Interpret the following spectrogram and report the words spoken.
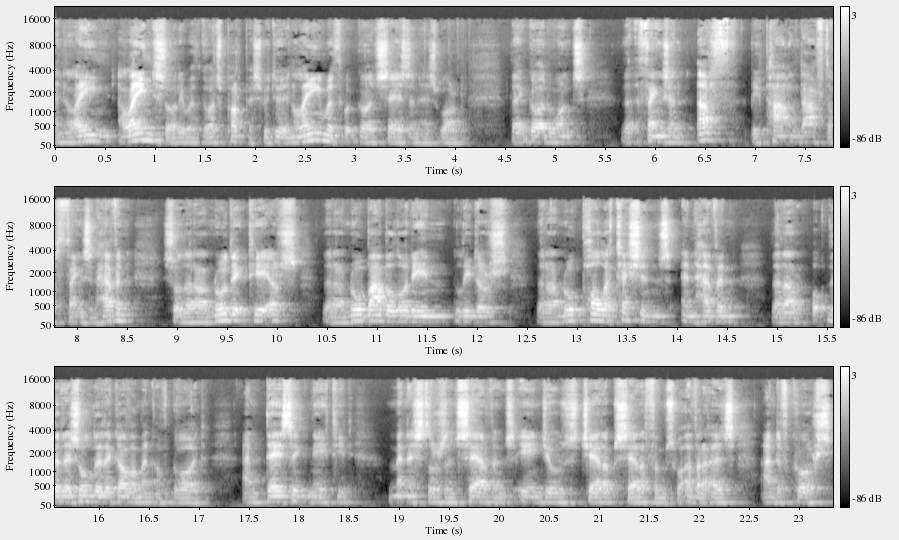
in line, aligned, sorry, with God's purpose. We do it in line with what God says in His Word. That God wants that things on earth be patterned after things in heaven. So there are no dictators, there are no Babylonian leaders, there are no politicians in heaven. There are there is only the government of God and designated ministers and servants, angels, cherubs, seraphims, whatever it is, and of course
